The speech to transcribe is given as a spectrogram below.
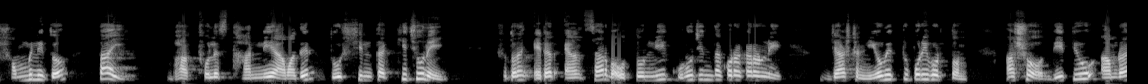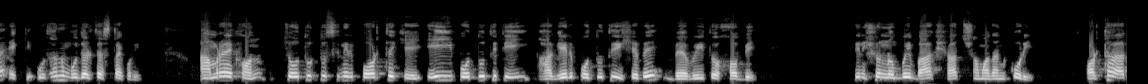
সম্মিলিত, তাই ভাগফলের স্থান নিয়ে আমাদের দুশ্চিন্তা কিছু নেই। সুতরাং এটার অ্যান্সার বা উত্তর নিয়ে কোনো চিন্তা করার কারণ নেই। জাস্ট নিয়ম একটু পরিবর্তন। আসো, দ্বিতীয় আমরা একটি উদাহরণ বোঝার চেষ্টা করি। আমরা এখন চতুর্থ শ্রেণির পর থেকে এই পদ্ধতিটি ভাগের পদ্ধতি হিসেবে ব্যবহৃত হবে। তিনশো নব্বই ভাগ সাত সমাধান করি। অর্থাৎ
